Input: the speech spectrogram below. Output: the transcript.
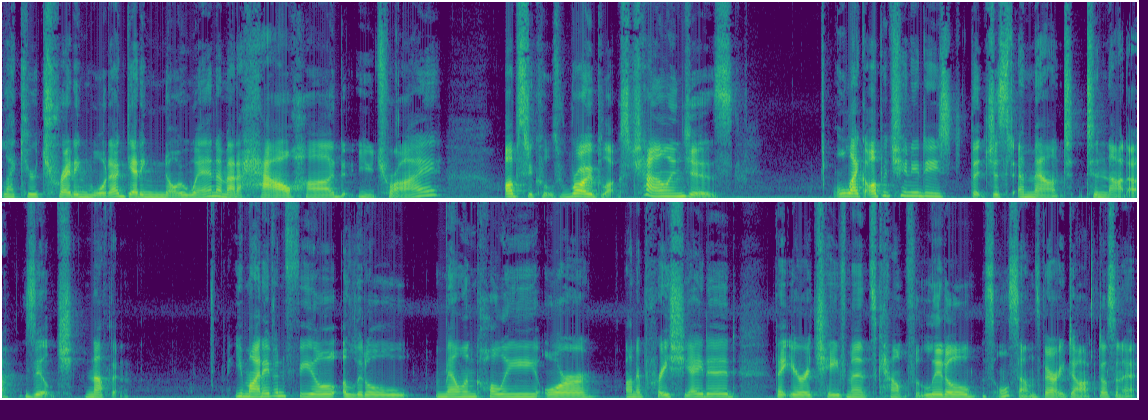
like you're treading water, getting nowhere no matter how hard you try. Obstacles, roadblocks, challenges like opportunities that just amount to nada, zilch, nothing. You might even feel a little melancholy or unappreciated that your achievements count for little. This all sounds very dark, doesn't it?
